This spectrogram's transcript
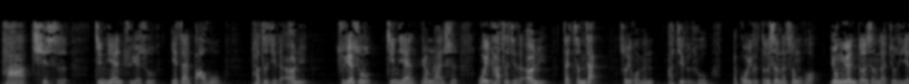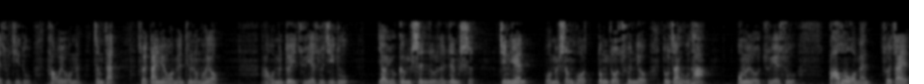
他其实今天主耶稣也在保护他自己的儿女。主耶稣今天仍然是为他自己的儿女在征战。所以我们啊，基督徒要过一个得胜的生活，永远得胜的就是耶稣基督，他为我们征战。所以但愿我们听众朋友啊，我们对主耶稣基督要有更深入的认识。今天我们生活动作存留都在乎他，我们有主耶稣保护我们，所以在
